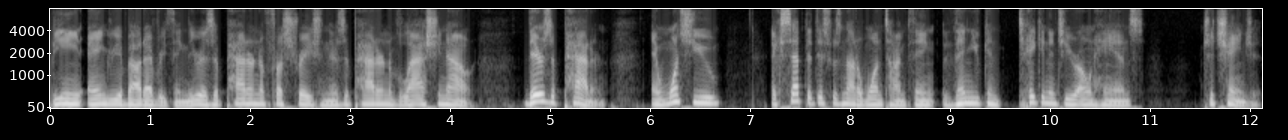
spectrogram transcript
being angry about everything. There is a pattern of frustration. There's a pattern of lashing out. There's a pattern. And once you accept that this was not a one time thing, then you can take it into your own hands to change it.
